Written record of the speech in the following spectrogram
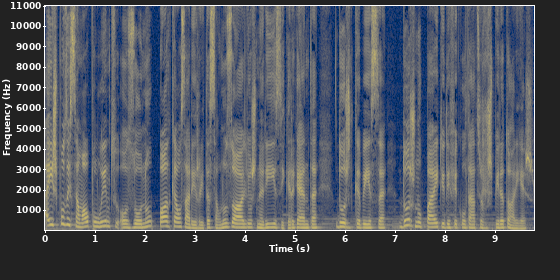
A exposição ao poluente ozono pode causar irritação nos olhos, nariz e garganta, dores de cabeça, dores no peito e dificuldades respiratórias.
